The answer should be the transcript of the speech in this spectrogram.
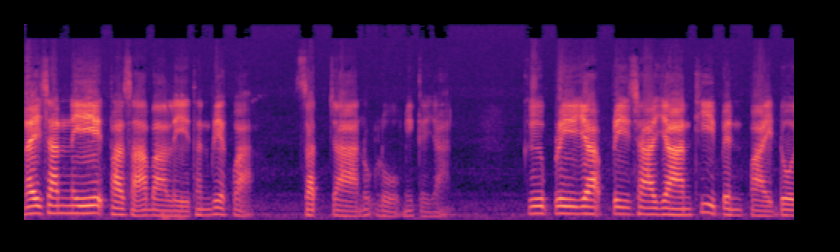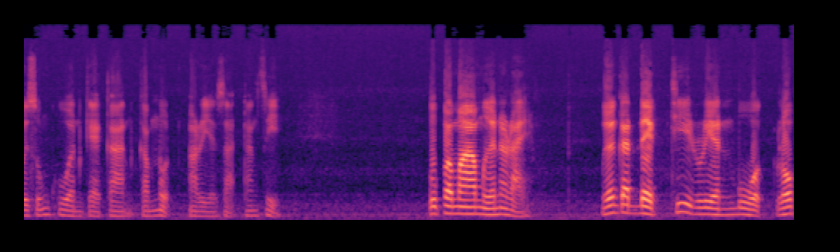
ในชั้นนี้ภาษาบาลีท่านเรียกว่า สัจจานุโลมิกยาน คือปริยปรีชาญาณที่เป็นไปโดยสมควรแก่การกำหนดอริยสัจทั้งสี่อุปมาเหมือนอะไร เหมือนกับเด็กที่เรียนบวกลบ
